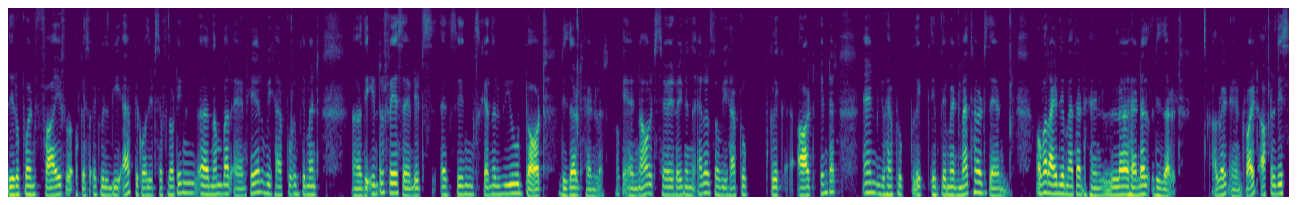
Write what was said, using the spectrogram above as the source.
0.5 okay so it will be f because it's a floating uh, number and here we have to implement uh, the interface and it's xing scanner view dot result handler. Okay and now it's showing an error so we have to click alt enter and you have to click implement methods and override the method handle handle result all right and right after this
